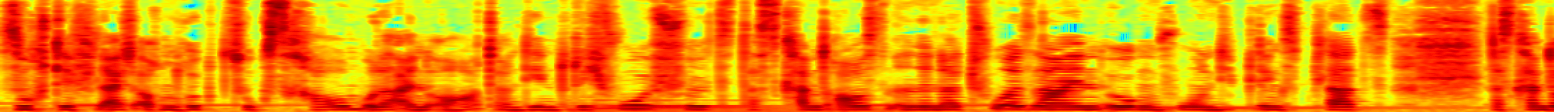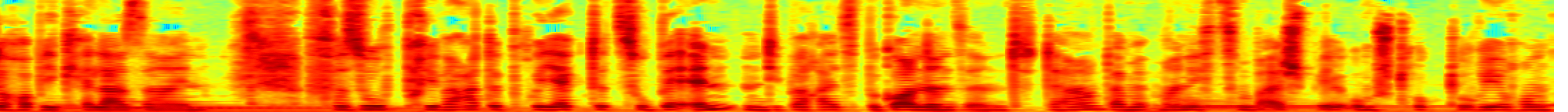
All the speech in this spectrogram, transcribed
Such dir vielleicht auch einen Rückzugsraum oder einen Ort, an dem du dich wohlfühlst. Das kann draußen in der Natur sein, irgendwo ein Lieblingsplatz. Das kann der Hobbykeller sein. Versuch private Projekte zu beenden, die bereits begonnen sind. Ja? Damit meine ich zum Beispiel Umstrukturierung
